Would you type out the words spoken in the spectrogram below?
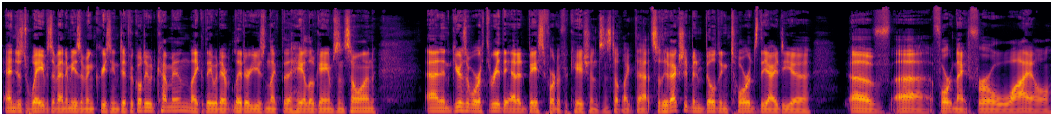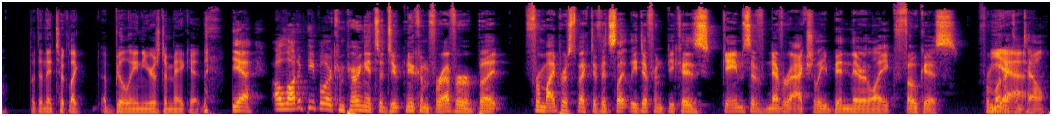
and just waves of enemies of increasing difficulty would come in, like they would later use in like the Halo games and so on. And in Gears of War three, they added base fortifications and stuff like that. So they've actually been building towards the idea of uh, Fortnite for a while, but then they took like a billion years to make it. Yeah, a lot of people are comparing it to Duke Nukem Forever, but from my perspective, it's slightly different because games have never actually been their like focus, from what I can tell.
